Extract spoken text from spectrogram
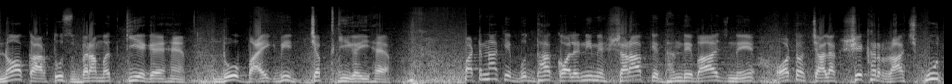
नौ कारतूस बरामद किए गए हैं। दो बाइक भी जब्त की गई है। पटना के बुद्धा कॉलोनी में शराब के धंधेबाज ने ऑटो चालक शेखर राजपूत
